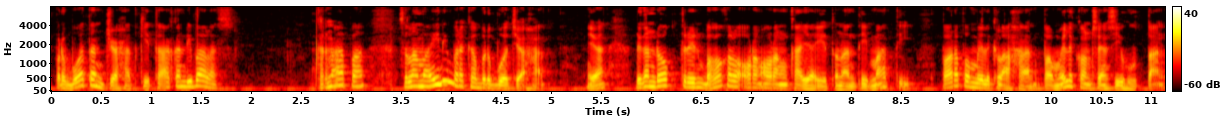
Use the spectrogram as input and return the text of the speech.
perbuatan jahat kita akan dibalas. Karena apa? Selama ini mereka berbuat jahat, ya dengan doktrin bahwa kalau orang-orang kaya itu nanti mati para pemilik lahan, pemilik konsesi hutan,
